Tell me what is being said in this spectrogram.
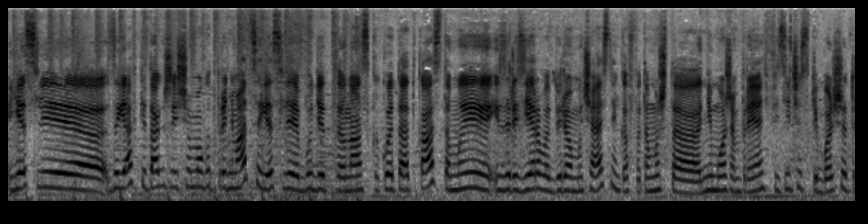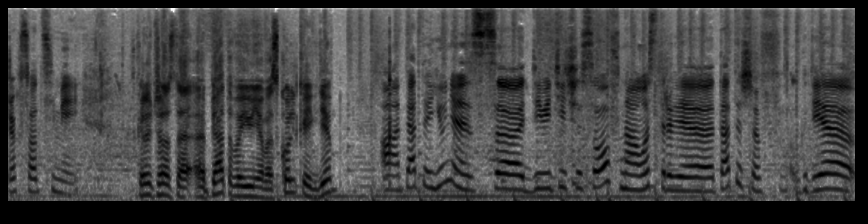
Если заявки также еще могут приниматься, если будет у нас какой-то отказ, то мы из резерва берем участников, потому что не можем принять физически больше 300 семей. Скажите, пожалуйста, э, 5 июня во сколько и где? А 5 июня с 9 часов на острове Татышев, где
